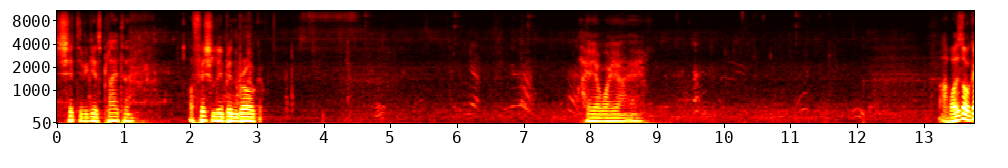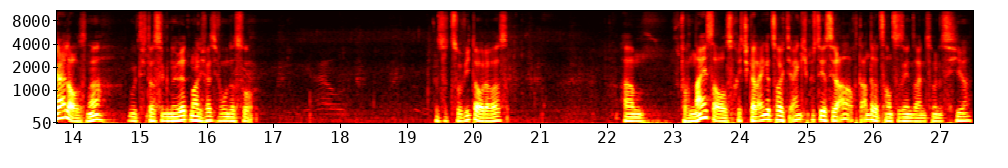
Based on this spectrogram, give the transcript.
Shit, die WG ist pleite. Officially been broke. Highwire, ey. Aber sieht doch geil aus, ne? Gut, das ignoriert mal. Ich weiß nicht, warum das so... Ist das zu Vita oder was? Ähm, sieht doch nice aus. Richtig geil eingezeugt. Eigentlich müsste jetzt hier auch der andere Zaun zu sehen sein. Zumindest hier.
